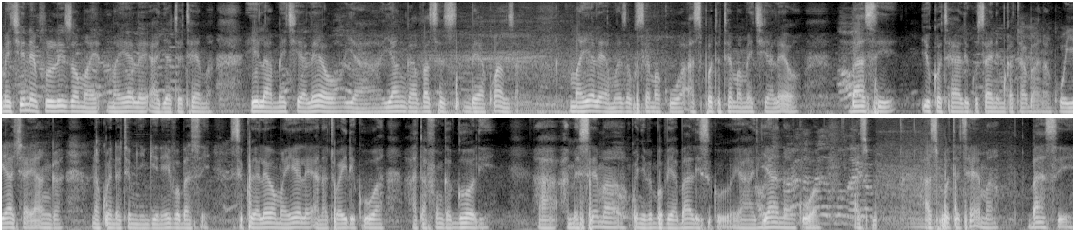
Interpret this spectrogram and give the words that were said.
Mechi nne mfululizo Mayele hajatetema ila mechi ya leo ya Yanga versus Mbeya Kwanza Mayele ameweza kusema kuwa asipotetema mechi ya leo basi yuko tayari kusaini mkataba na kuiacha Yanga na kwenda timu nyingine. Hivyo basi siku ya leo Mayele anatuahidi kuwa atafunga goli. Amesema kwenye vyombo vya habari siku ya jana kuwa asipotetema basi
